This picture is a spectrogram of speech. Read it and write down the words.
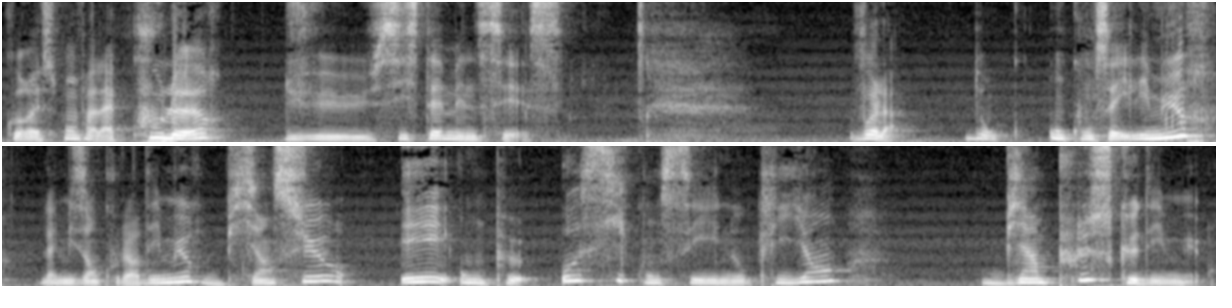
correspond à la couleur du système NCS. Voilà, donc on conseille les murs, la mise en couleur des murs, bien sûr, et on peut aussi conseiller nos clients bien plus que des murs,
